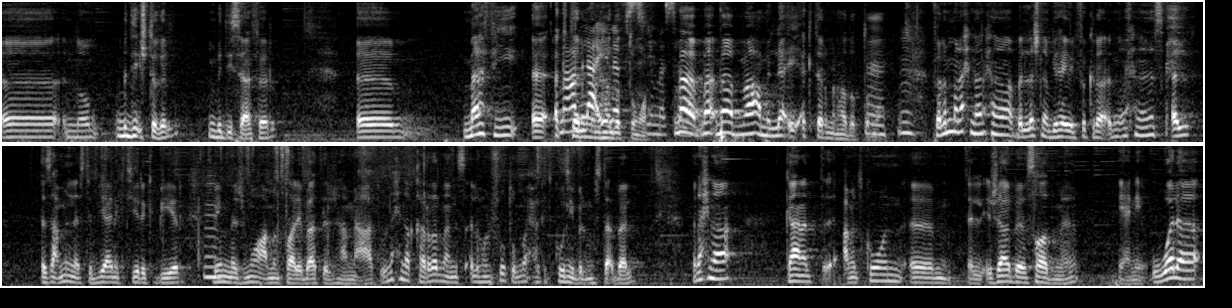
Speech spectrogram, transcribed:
آه، إنه بدي أشتغل بدي أسافر. ما في آه، أكثر من هذا الطموح. ما ما ما, ما عم نلاقي أكثر من هذا الطموح. فلما نحن نحن بلشنا بهي الفكرة إنه نحن نسأل إذا عملنا استبيان كثير كبير من مجموعة من طالبات الجامعات ونحن قررنا نسألهم شو طموحك تكوني بالمستقبل. فنحن كانت عم تكون الإجابة صادمة. يعني ولا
